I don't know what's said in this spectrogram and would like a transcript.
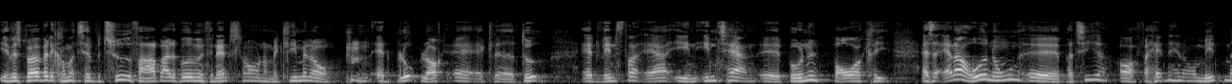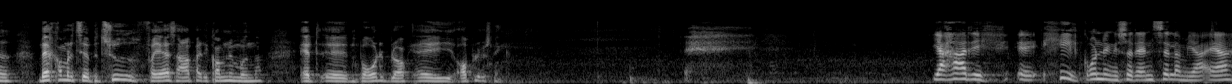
Jeg vil spørge, hvad det kommer til at betyde for arbejdet både med finansloven og med klimalov, at Blå Blok er erklæret død, at Venstre er i en intern øh, bundeborgerkrig. Altså er der overhovedet nogen øh, partier at forhandle hen over midt med? Hvad kommer det til at betyde for jeres arbejde i kommende måneder, at øh, den borgerlige blok er i opløsning? Jeg har det øh, helt grundlæggende sådan, selvom jeg er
